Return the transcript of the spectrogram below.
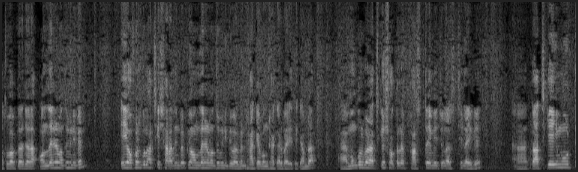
অথবা আপনারা যারা অনলাইনের মাধ্যমে নেবেন, এই অফারগুলো আজকে সারাদিন ব্যাপী অনলাইনের মাধ্যমে নিতে পারবেন ঢাকা এবং ঢাকার বাইরে থেকে। আমরা মঙ্গলবার আজকে সকালে ফার্স্ট টাইমে চলে আসছি লাইভে তো আজকে এই মুহূর্তে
